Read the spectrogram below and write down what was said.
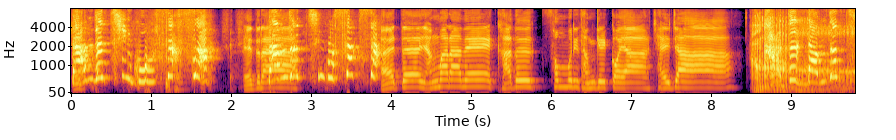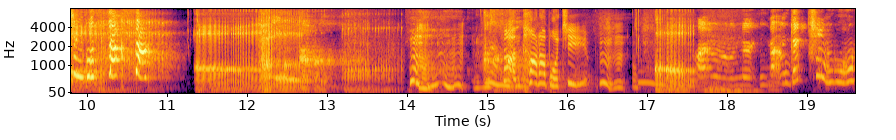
남자친구 싹싹! 얘들아. 남자친구 싹싹! 하여튼 양말 안에 가득 선물이 담길 거야. 잘 자. 가득 남자친구 싹싹 산타 할아버지 음, 아유, 나- 남자친구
